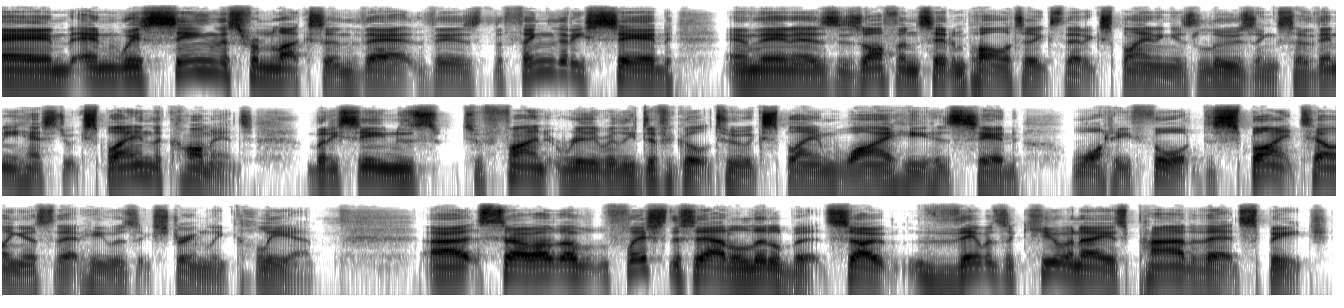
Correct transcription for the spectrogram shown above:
And and we're seeing this from Luxon that there's the thing that he said, and then as is often said in politics, that explaining is losing. So then he has to explain the comments, but he seems to find it really, really difficult to explain why he has said what he thought, despite telling us that he was extremely clear. Uh, so I'll, I'll flesh this out a little bit. So there was a Q&A as part of that speech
